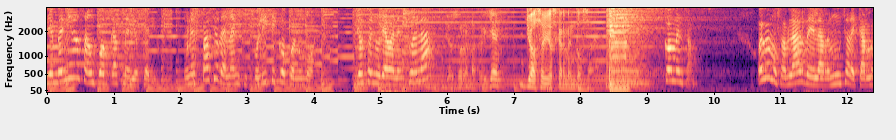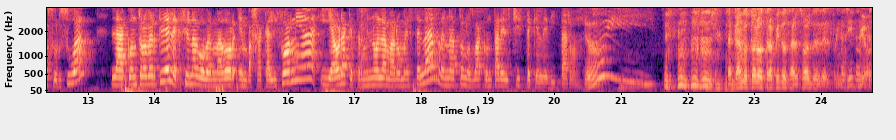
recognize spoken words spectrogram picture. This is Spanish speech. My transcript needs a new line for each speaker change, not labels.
Bienvenidos a un podcast medio serio, un espacio de análisis político con humor. Yo soy Nuria Valenzuela.
Yo soy Renato Guillén.
Yo soy Oscar Mendoza.
Comenzamos. Hoy vamos a hablar de la renuncia de Carlos Ursúa, la controvertida elección a gobernador en Baja California y ahora que terminó la maroma estelar, Renato nos va a contar el chiste que le editaron.
Uy. Sacando todos los trapitos al sol desde el principio.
